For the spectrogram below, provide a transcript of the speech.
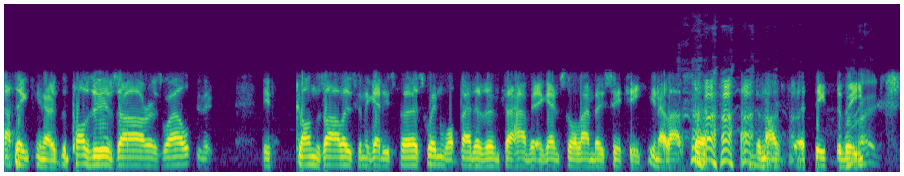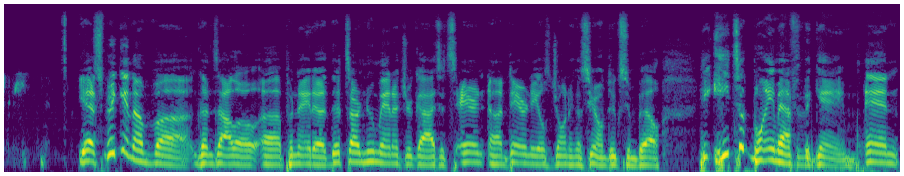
I think you know the positives are as well. If Gonzalo's going to get his first win, what better than to have it against Orlando City? You know, that's, uh, that's a nice uh, team to. Right. Yeah, speaking of uh, Gonzalo uh, Pineda, that's our new manager, guys. It's Aaron, uh, Darren Eales joining us here on Dukes and Bell. He, he took blame after the game, and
